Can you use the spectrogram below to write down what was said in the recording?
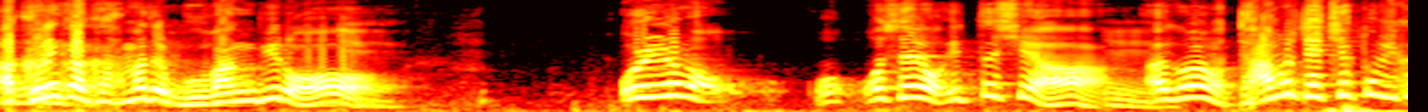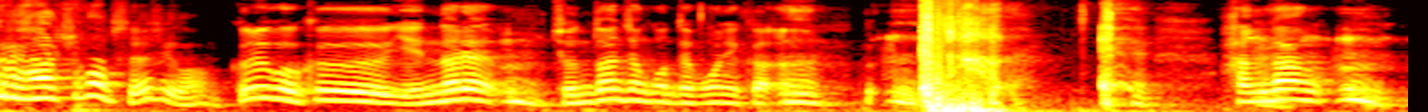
아 그러니까 그 한마디로 무방비로 예. 오려면 오, 오세요 이 뜻이야. 예. 아 그럼 아무리 대책도 없이 그렇게 할 수가 없어요 지금. 그리고 그 옛날에 전두환 정권 때 보니까 한강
